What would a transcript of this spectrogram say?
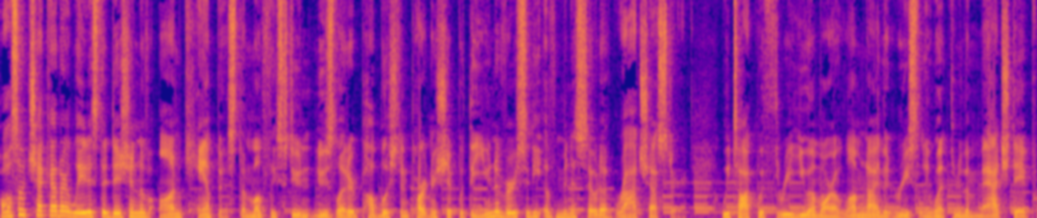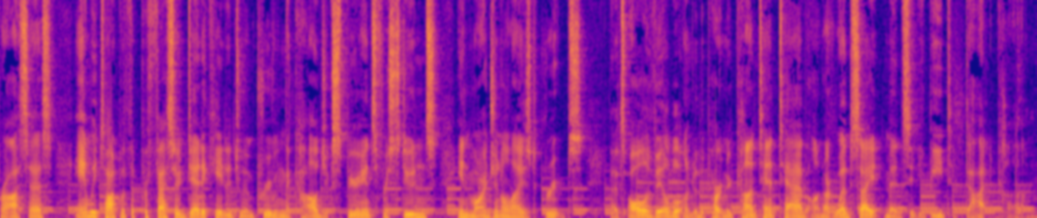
Also, check out our latest edition of On Campus, the monthly student newsletter published in partnership with the University of Minnesota Rochester. We talked with three UMR alumni that recently went through the match day process, and we talked with a professor dedicated to improving the college experience for students in marginalized groups. That's all available under the Partner Content tab on our website, medcitybeat.com.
